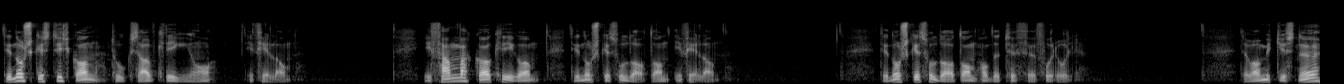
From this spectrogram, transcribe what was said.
De norske styrkene tok seg av kriginga i fjellene. I fem uker kriga de norske soldatene i fjellene. De norske soldatene hadde tøffe forhold. Det var mye snø,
